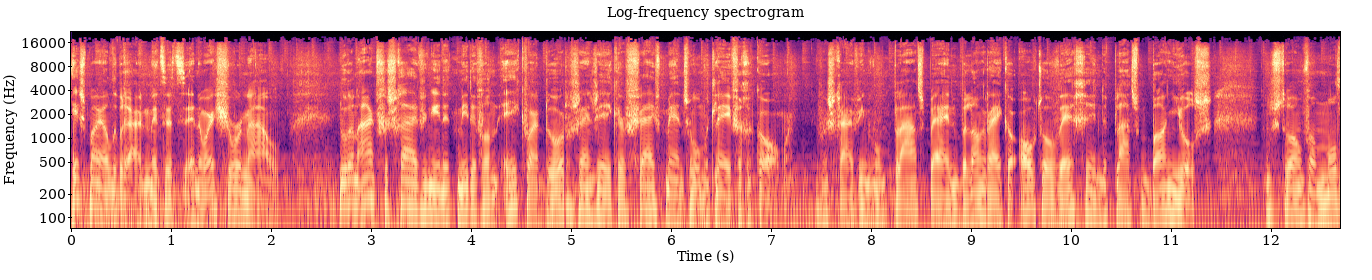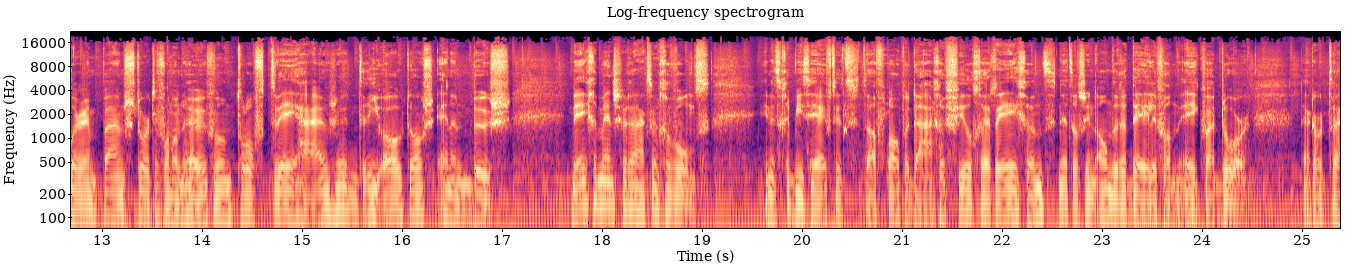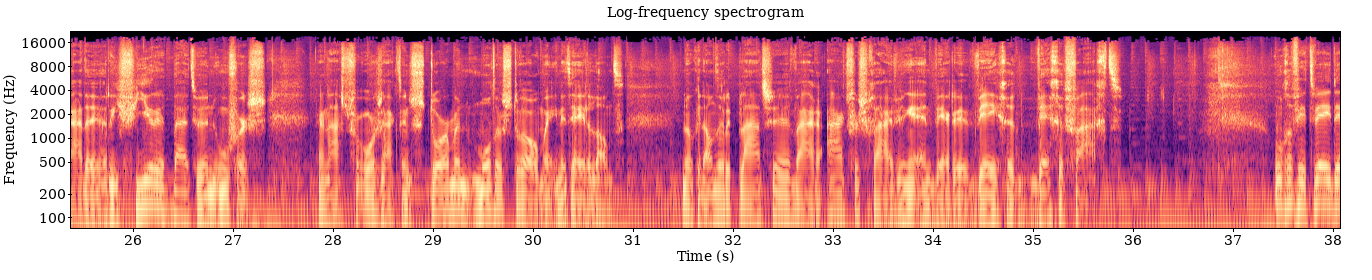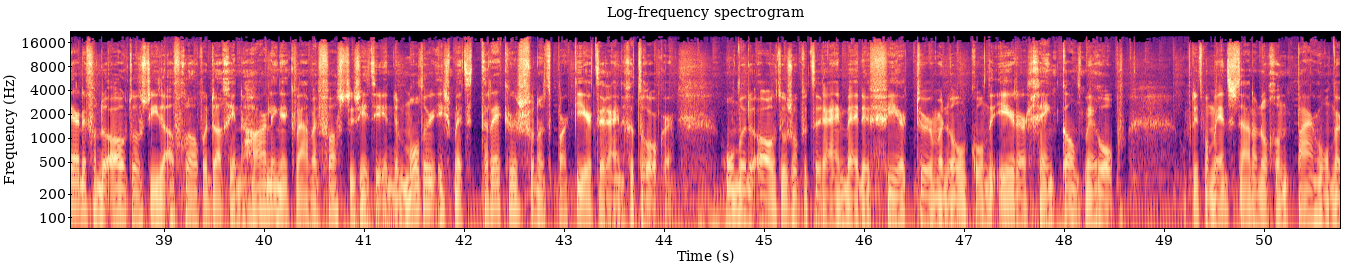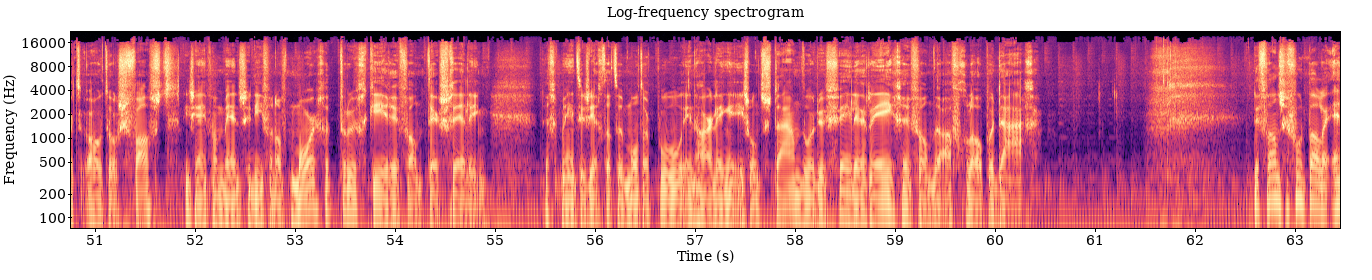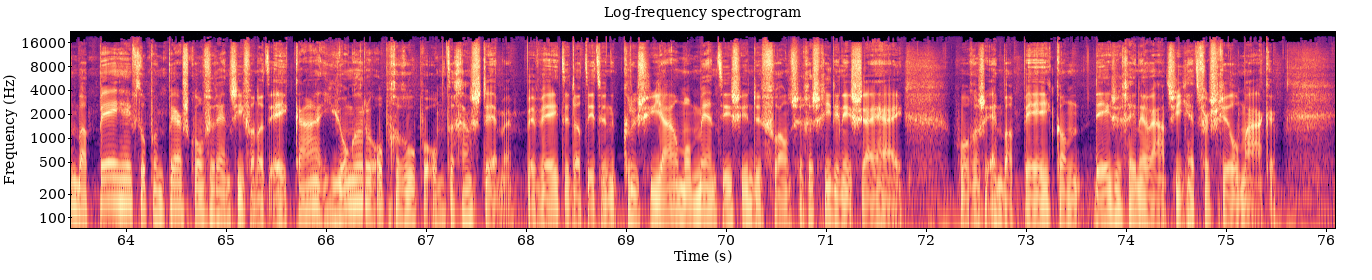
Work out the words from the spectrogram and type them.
Ismaël de Bruin met het NOS Journaal. Door een aardverschuiving in het midden van Ecuador zijn zeker vijf mensen om het leven gekomen. De verschuiving vond plaats bij een belangrijke autoweg in de plaats Banjos. Een stroom van modder en puin stortte van een heuvel en trof twee huizen, drie auto's en een bus. Negen mensen raakten gewond. In het gebied heeft het de afgelopen dagen veel geregend, net als in andere delen van Ecuador. Daardoor traden rivieren buiten hun oevers. Daarnaast veroorzaakten stormen modderstromen in het hele land. En ook in andere plaatsen waren aardverschuivingen en werden wegen weggevaagd. Ongeveer twee derde van de auto's die de afgelopen dag in Harlingen kwamen vast te zitten in de modder... is met trekkers van het parkeerterrein getrokken. Honderden auto's op het terrein bij de Veerterminal konden eerder geen kant meer op. Op dit moment staan er nog een paar honderd auto's vast. Die zijn van mensen die vanaf morgen terugkeren van Terschelling. De gemeente zegt dat de modderpoel in Harlingen is ontstaan... door de vele regen van de afgelopen dagen. De Franse voetballer Mbappé heeft op een persconferentie van het EK jongeren opgeroepen om te gaan stemmen. We weten dat dit een cruciaal moment is in de Franse geschiedenis, zei hij. Volgens Mbappé kan deze generatie het verschil maken.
